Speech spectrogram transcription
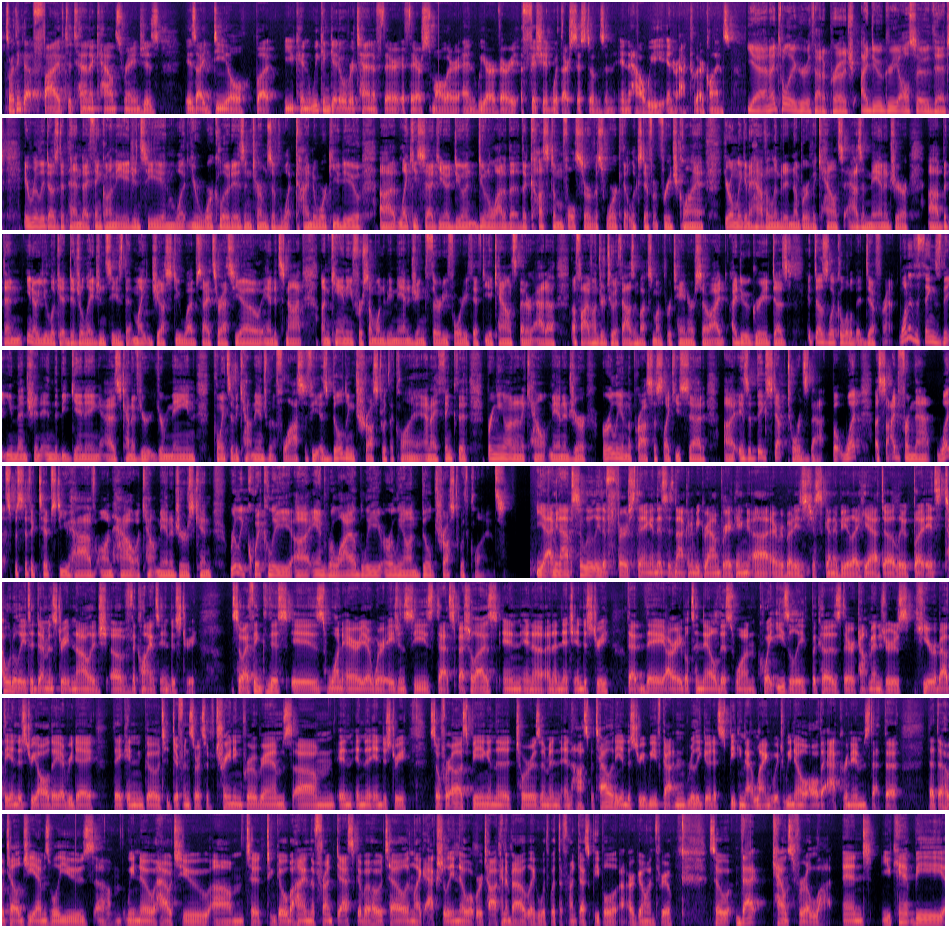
So I think that five to 10 accounts range is, is ideal, but you can we can get over 10 if they're if they are smaller and we are very efficient with our systems and in how we interact with our clients. Yeah, and I totally agree with that approach. I do agree also that it really does depend, I think, on the agency and what your workload is in terms of what kind of work you do. Uh, like you said, you know, doing doing a lot of the the custom full service work that looks different for each client. You're only going to have a limited number of accounts as a manager. Uh, but then, you know, you look at digital agencies that might just do websites or SEO, and it's not uncanny for someone to be managing 30, 40, 50 accounts that are at a, a 500 to a thousand bucks a month retainer. So I, I do agree. It does, it does look a little bit different. One of the things that you mentioned in the beginning as kind of your, your main points of account management philosophy is building trust with a client. And I think that bringing on an account manager early in the process, like you said, uh, is a big step towards that. But what, aside from that, what specific tips do you have on how account managers can really quickly uh, and reliably early on build trust with clients? Yeah, I mean, absolutely. The first thing, and this is not going to be groundbreaking. Uh, everybody's just going to be like, "Yeah, duh, Luke," but it's totally to demonstrate knowledge of the client's industry. So I think this is one area where agencies that specialize in in a, in a niche industry that they are able to nail this one quite easily because their account managers hear about the industry all day, every day. They can go to different sorts of training programs um, in, in the industry. So, for us, being in the tourism and, and hospitality industry, we've gotten really good at speaking that language. We know all the acronyms that the that the hotel GMs will use. Um, we know how to um, to to go behind the front desk of a hotel and like actually know what we're talking about, like with what the front desk people are going through. So that counts for a lot, and you can't be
